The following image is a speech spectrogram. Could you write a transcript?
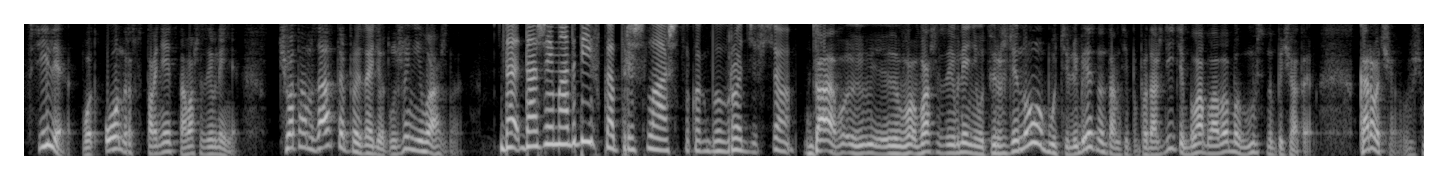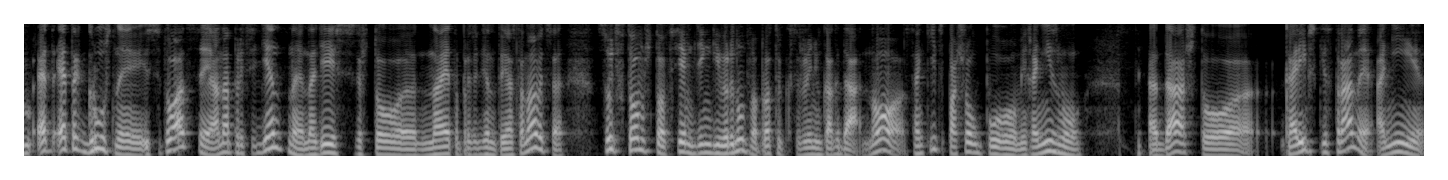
в силе, вот он распространяется на ваше заявление. Что там завтра произойдет, уже не важно. Да, даже им отбивка пришла, что как бы вроде все. Да, э, ваше заявление утверждено, будьте любезны, там типа подождите, бла-бла-бла, мы все напечатаем. Короче, в общем, это, это грустная ситуация, она прецедентная, надеюсь, что на это прецедент и остановится. Суть в том, что всем деньги вернут, вопрос только, к сожалению, когда. Но Санкитс пошел по механизму, э, да, что карибские страны, они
